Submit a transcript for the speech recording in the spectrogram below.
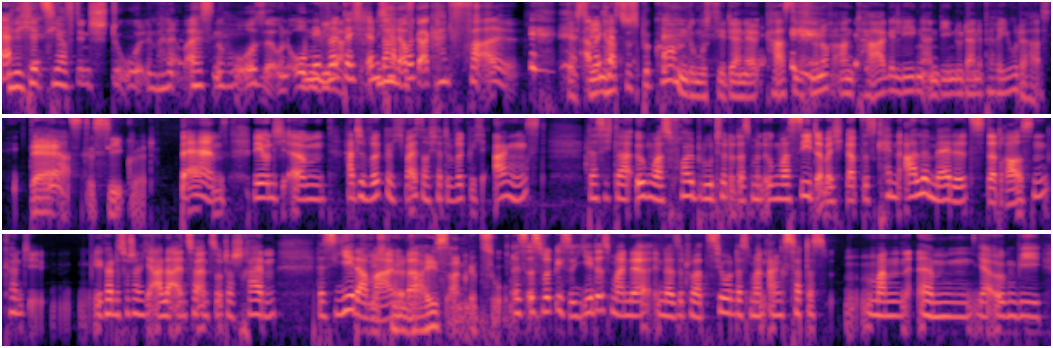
wenn ich jetzt hier auf den Stuhl in meiner weißen Hose und oben Nee, wieder. wirklich. Und ich Nein, auf gar keinen Fall. Deswegen ich hast du es bekommen. Du musst dir deine Castings nur noch an Tage legen, an denen du deine Periode hast. That's the secret. Bams. Nee, und ich ähm, hatte wirklich, ich weiß noch, ich hatte wirklich Angst, dass ich da irgendwas vollblutet oder dass man irgendwas sieht. Aber ich glaube, das kennen alle Mädels da draußen. Könnt ihr, ihr könnt es wahrscheinlich alle eins zu eins unterschreiben, dass jeder hast mal oder Weiß angezogen. es ist wirklich so, jedes Mal in der, in der Situation, dass man Angst hat, dass man ähm, ja irgendwie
